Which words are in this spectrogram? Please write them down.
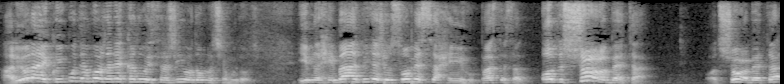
ali onaj koji bude možda nekad ovo istraživo, dobro će mu doći. Ibn Hibban bilježi u svome sahihu, pasite sad, od šu'beta, od šu'beta,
